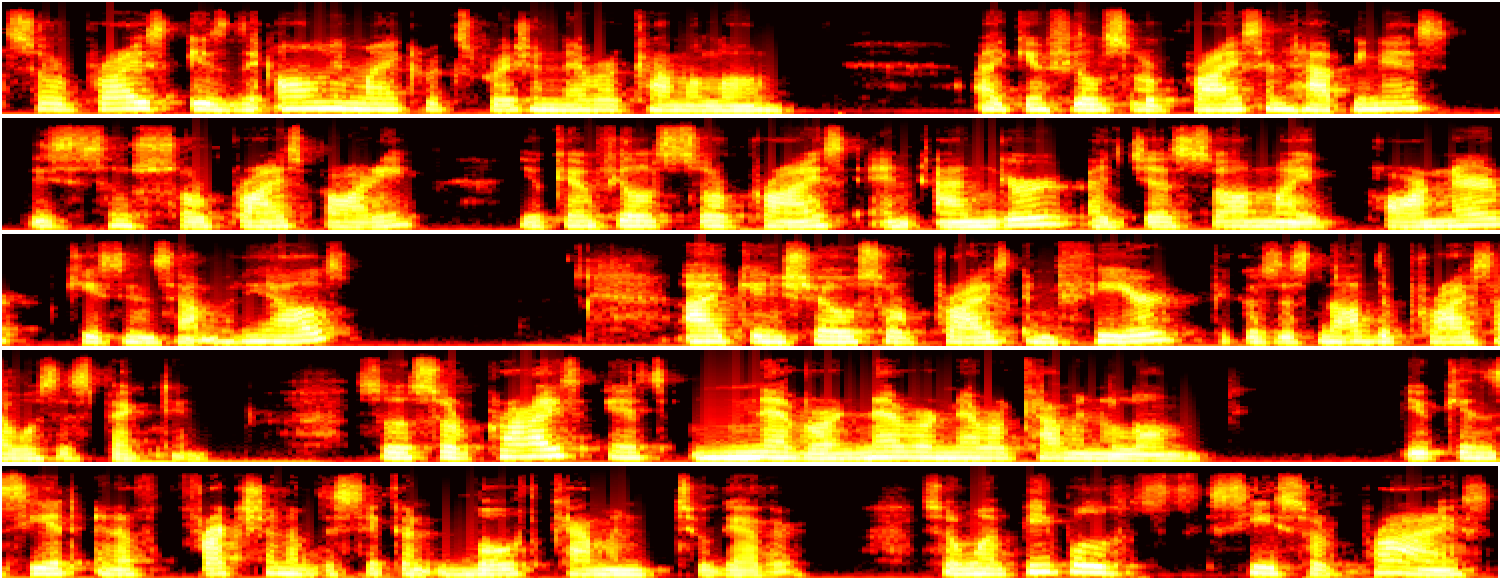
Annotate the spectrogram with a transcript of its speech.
surprise is the only micro expression never come alone. I can feel surprise and happiness. This is a surprise party. You can feel surprise and anger. I just saw my partner kissing somebody else I can show surprise and fear because it's not the price I was expecting. So surprise is never, never, never coming alone. You can see it in a fraction of the second, both coming together. So when people see surprise,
